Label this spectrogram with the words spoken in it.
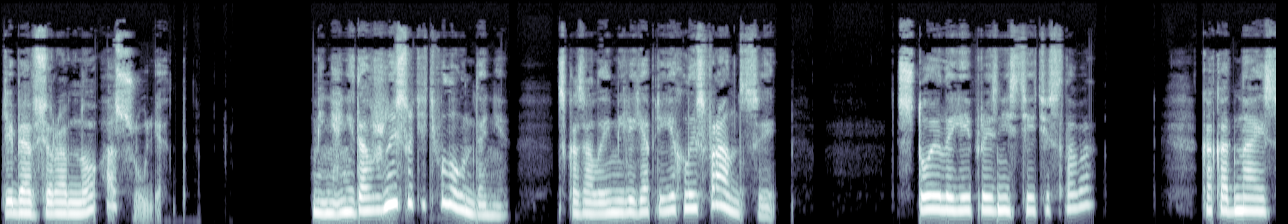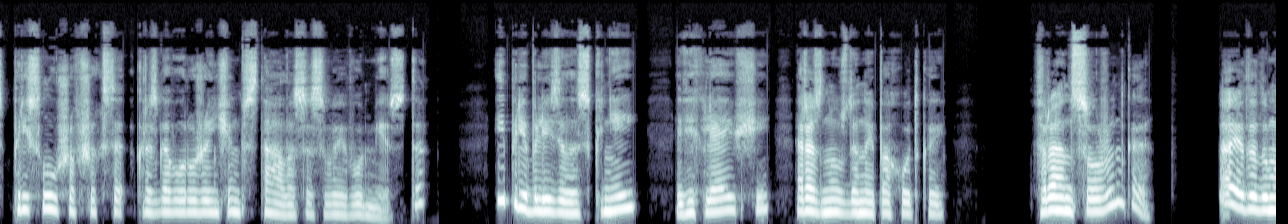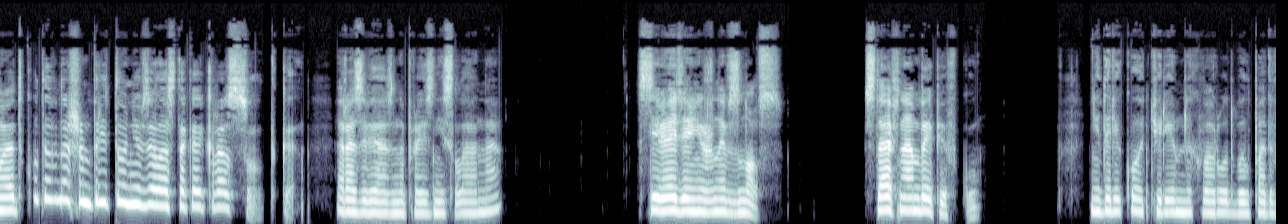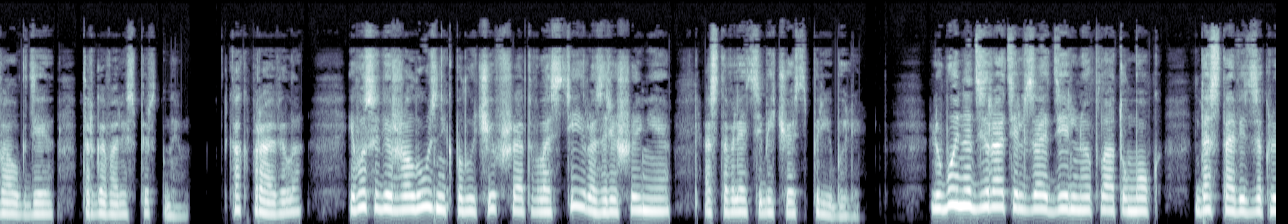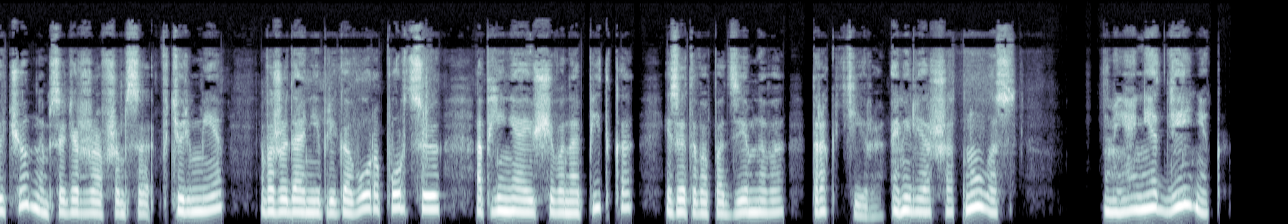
тебя все равно осудят. — Меня не должны судить в Лондоне, — сказала Эмили. — Я приехала из Франции. Стоило ей произнести эти слова, как одна из прислушавшихся к разговору женщин встала со своего места и приблизилась к ней, вихляющей, разнузданной походкой. — Француженка? — А я-то думаю, откуда в нашем притоне взялась такая красотка? — развязно произнесла она. — С тебя денежный взнос. Ставь нам выпивку. Недалеко от тюремных ворот был подвал, где торговали спиртным. Как правило, его содержал узник, получивший от властей разрешение оставлять себе часть прибыли. Любой надзиратель за отдельную плату мог доставить заключенным, содержавшимся в тюрьме, в ожидании приговора порцию опьяняющего напитка из этого подземного трактира. Эмилия отшатнулась. — У меня нет денег.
